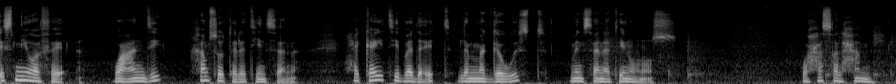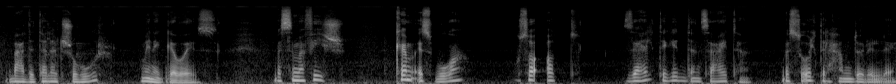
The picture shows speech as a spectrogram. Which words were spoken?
اسمي وفاء وعندي 35 سنة. حكايتي بدأت لما اتجوزت من سنتين ونص. وحصل حمل بعد ثلاث شهور من الجواز. بس مفيش. كم أسبوع وسقطت. زعلت جدا ساعتها بس قلت الحمد لله.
